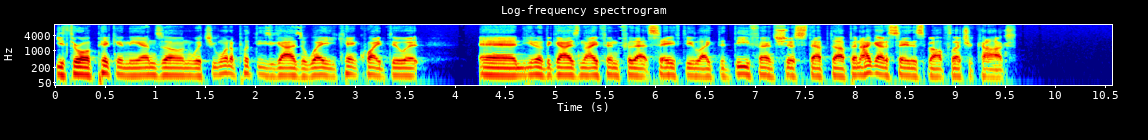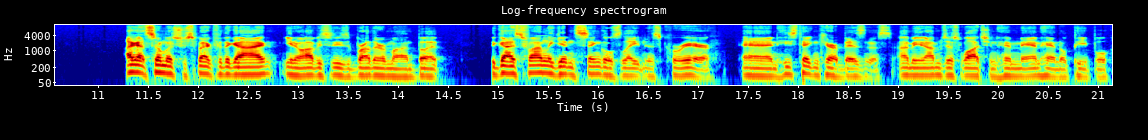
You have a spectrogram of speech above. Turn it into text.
you throw a pick in the end zone, which you want to put these guys away. You can't quite do it. And, you know, the guys knife in for that safety. Like the defense just stepped up. And I got to say this about Fletcher Cox. I got so much respect for the guy. You know, obviously he's a brother of mine, but the guy's finally getting singles late in his career and he's taking care of business. I mean, I'm just watching him manhandle people.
